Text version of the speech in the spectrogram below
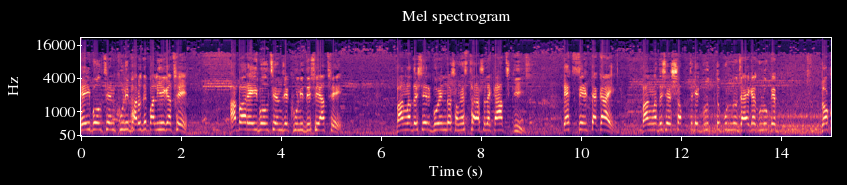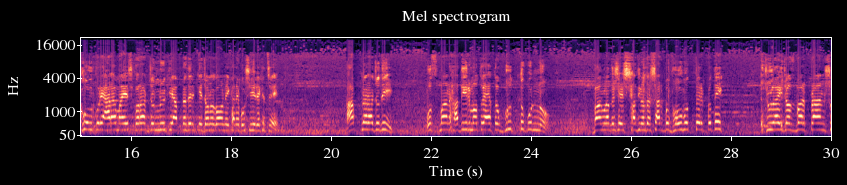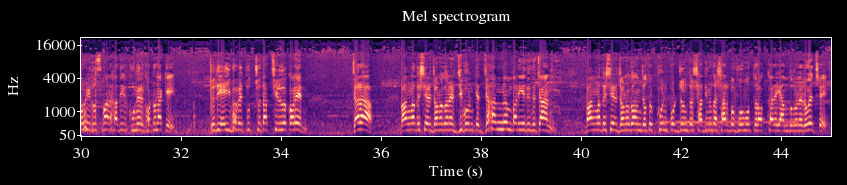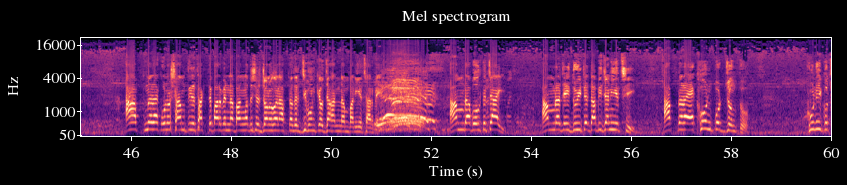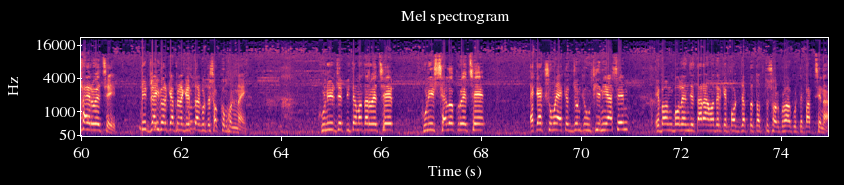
এই বলছেন, খুনি ভারতে পালিয়ে গেছে। আবার এই বলছেন যে খুনি দেশে আছে। বাংলাদেশের গোয়েন্দা সংস্থার আসলে কাজ কি? ট্যাক্সের টাকায় বাংলাদেশের সব থেকে গুরুত্বপূর্ণ জায়গাগুলোকে দখল করে আরামায়েশ করার জন্যই কি আপনাদেরকে জনগণ এখানে বসিয়ে রেখেছে? আপনারা যদি ওসমান হাদির মতো এত গুরুত্বপূর্ণ বাংলাদেশের স্বাধীনতা সার্বভৌমত্বের প্রতীক, জুলাই জজবার প্রাণ শহীদ ওসমান হাদির খুনের ঘটনাকে যদি এইভাবে তুচ্ছ তাচ্ছিল্য করেন, যারা বাংলাদেশের জনগণের জীবনকে জাহান্নাম বানিয়ে দিতে চান। বাংলাদেশের জনগণ যতক্ষণ পর্যন্ত স্বাধীনতা সার্বভৌমত্ব রক্ষার এই আন্দোলনে রয়েছে, আপনারা কোনো শান্তিতে থাকতে পারবেন না। বাংলাদেশের জনগণ আপনাদের জীবনকেও জাহান্নাম বানিয়ে ছাড়বে। আমরা বলতে চাই, আমরা যেই দুইটা দাবি জানিয়েছি, আপনারা এখন পর্যন্ত খুনি কোথায় রয়েছে ড্রাইভারকে আপনারা গ্রেফতার করতে সক্ষম হন নাই। খুনির যে পিতামাতা রয়েছে, খুনির শ্যালক রয়েছে, এক এক সময় এক একজনকে উঠিয়ে নিয়ে আসেন এবং বলেন যে তারা আমাদেরকে পর্যাপ্ত তথ্য সরবরাহ করতে পারছে না।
